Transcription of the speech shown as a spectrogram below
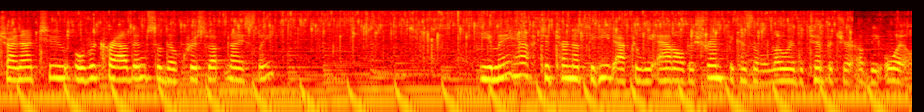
Try not to overcrowd them so they'll crisp up nicely. You may have to turn up the heat after we add all the shrimp because it'll lower the temperature of the oil.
